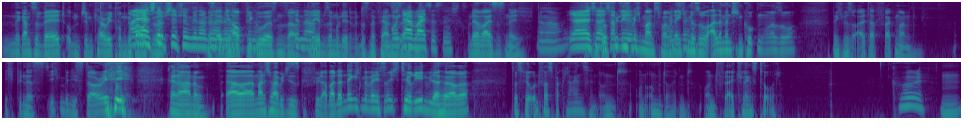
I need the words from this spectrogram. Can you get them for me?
eine ganze Welt um Jim Carrey drum Ah gebaut ja, stimmt, wird. stimmt, stimmt, genau, dass genau. er die genau, Hauptfigur ist und sein Genau. Leben simuliert wird. Das ist eine Genau. Und Fernsehsendung. er weiß es nicht. Und er weiß es nicht. Genau. Ja, ja, ich, Und so fühle ich mich manchmal. Wenn ich mir so, alle Menschen gucken immer so, denke ich mir so, alter, fuck, man. Ich bin das, ich bin die Story. Keine Ahnung. Aber manchmal habe ich dieses Gefühl. Aber dann denke ich mir, wenn ich solche Theorien wieder höre, dass wir unfassbar klein sind und, und unbedeutend. Und vielleicht schon längst tot. Cool. Hm.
